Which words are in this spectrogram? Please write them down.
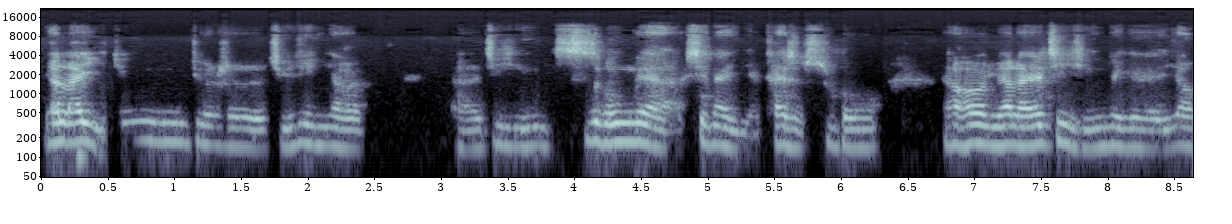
原来已经就是决定要呃进行施工的，现在也开始施工。然后原来进行这个要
